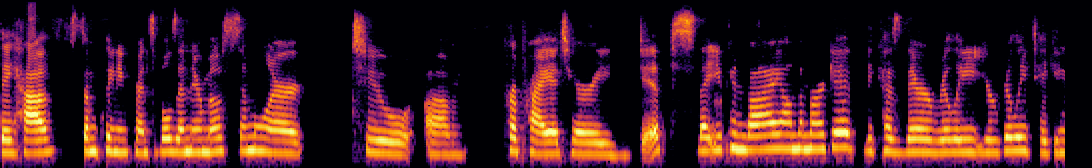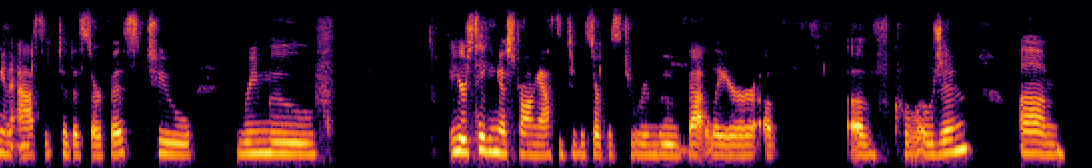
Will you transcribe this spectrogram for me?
they have some cleaning principles and they're most similar to um, proprietary dips that you can buy on the market because they're really, you're really taking an acid to the surface to remove, you're taking a strong acid to the surface to remove that layer of, of corrosion. Um,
